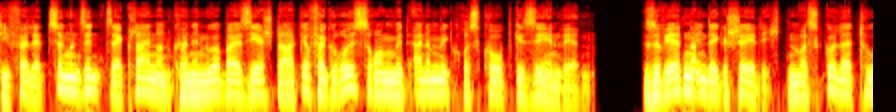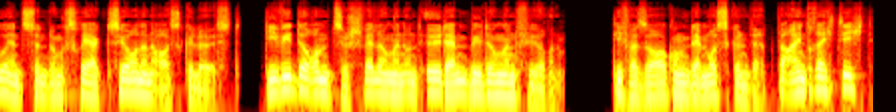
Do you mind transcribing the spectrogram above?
Die Verletzungen sind sehr klein und können nur bei sehr starker Vergrößerung mit einem Mikroskop gesehen werden. So werden in der geschädigten Muskulatur Entzündungsreaktionen ausgelöst, die wiederum zu Schwellungen und Ödembildungen führen. Die Versorgung der Muskeln wird beeinträchtigt,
